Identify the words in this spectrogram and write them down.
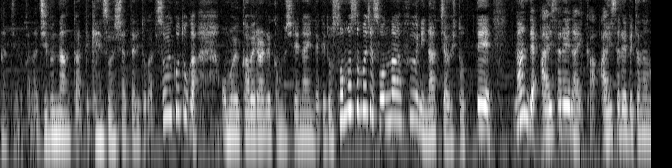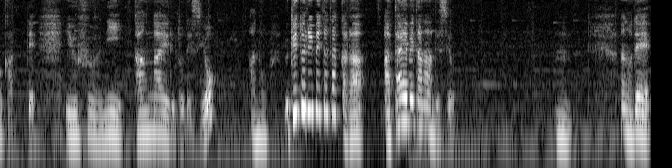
何て言うのかな自分なんかって謙遜しちゃったりとかってそういうことが思い浮かべられるかもしれないんだけどそもそもじゃそんな風になっちゃう人ってなんで愛されないか愛され下手なのかっていう風に考えるとですよ。あの受け取り下手だから与え下手なんですよ。うん、なので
